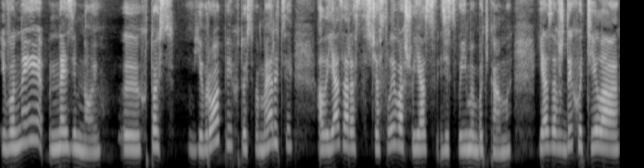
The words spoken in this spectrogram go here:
і вони не зі мною. Е, Хтось в Європі, хтось в Америці. Але я зараз щаслива, що я зі своїми батьками. Я завжди хотіла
